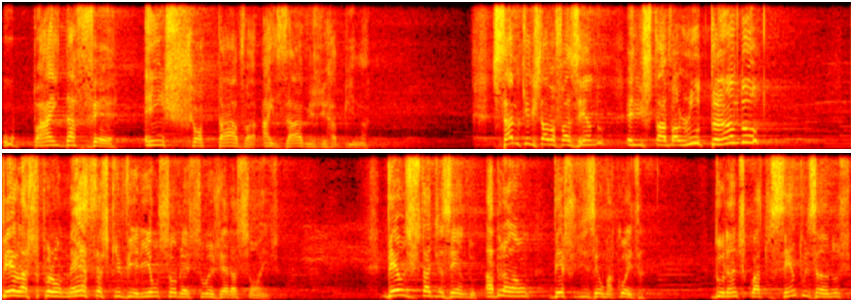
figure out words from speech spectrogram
O pai da fé enxotava as aves de rapina. Sabe o que ele estava fazendo? Ele estava lutando pelas promessas que viriam sobre as suas gerações. Deus está dizendo: Abraão, deixa eu dizer uma coisa. Durante 400 anos,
